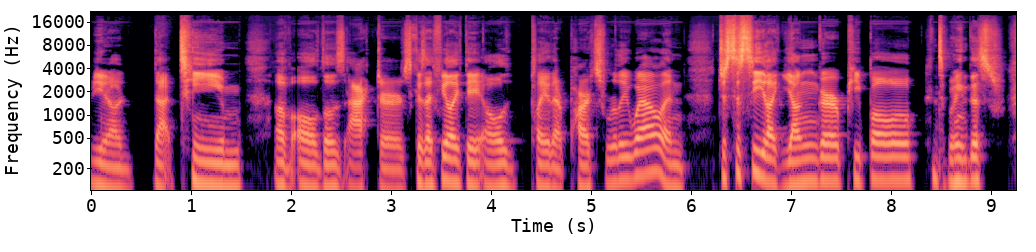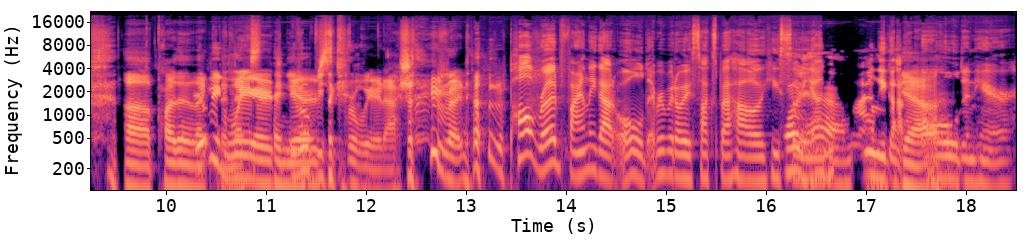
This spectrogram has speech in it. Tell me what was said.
you know, that team of all those actors because I feel like they all play their parts really well and just to see like younger people doing this uh part of like, It'll be the next weird. 10 It will be like, super weird, actually, right now. Paul Rudd finally got old. Everybody always talks about how he's so Oh, young. yeah. He finally got Yeah. old in here.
